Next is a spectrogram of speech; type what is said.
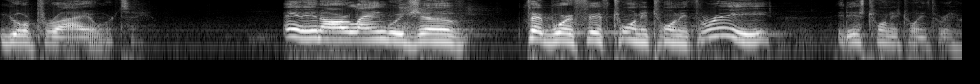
your priority. And in our language of February 5th, 2023, it is 2023, right?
